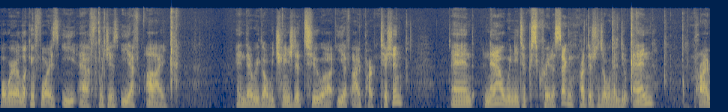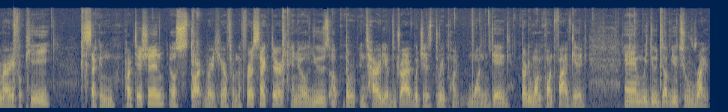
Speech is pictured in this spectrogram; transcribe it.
what we're looking for is EF, which is EFI. And there we go. We changed it to uh, EFI partition. And now we need to create a second partition. So we're going to do N primary for P, second partition. It'll start right here from the first sector and it'll use up the entirety of the drive, which is 3.1 gig, 31.5 gig. And we do W to write.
